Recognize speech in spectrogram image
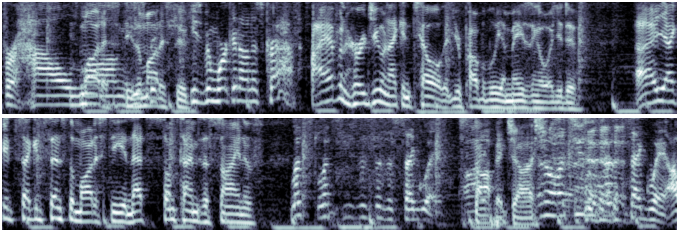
for how He's long modest. He's a been- modest dude. He's been working on his craft. I haven't heard you, and I can tell that you're probably amazing at what you do. Uh, yeah, I can, I can sense the modesty, and that's sometimes a sign of. Let's let's use this as a segue. stop it, Josh. No, no, let's use this as a segue. I,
